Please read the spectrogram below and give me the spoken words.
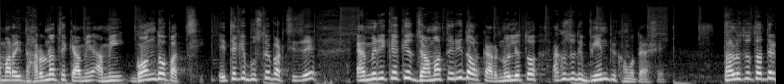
আমার এই ধারণা থেকে আমি আমি গন্ধ পাচ্ছি। এই থেকে বুঝতে পারছি যে আমেরিকাকে জামাতেরই দরকার, নইলে তো এখন যদি বিএনপি ক্ষমতায় আসে, তাহলে তো তাদের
